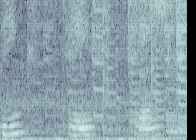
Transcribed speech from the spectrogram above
Think Tank Session.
